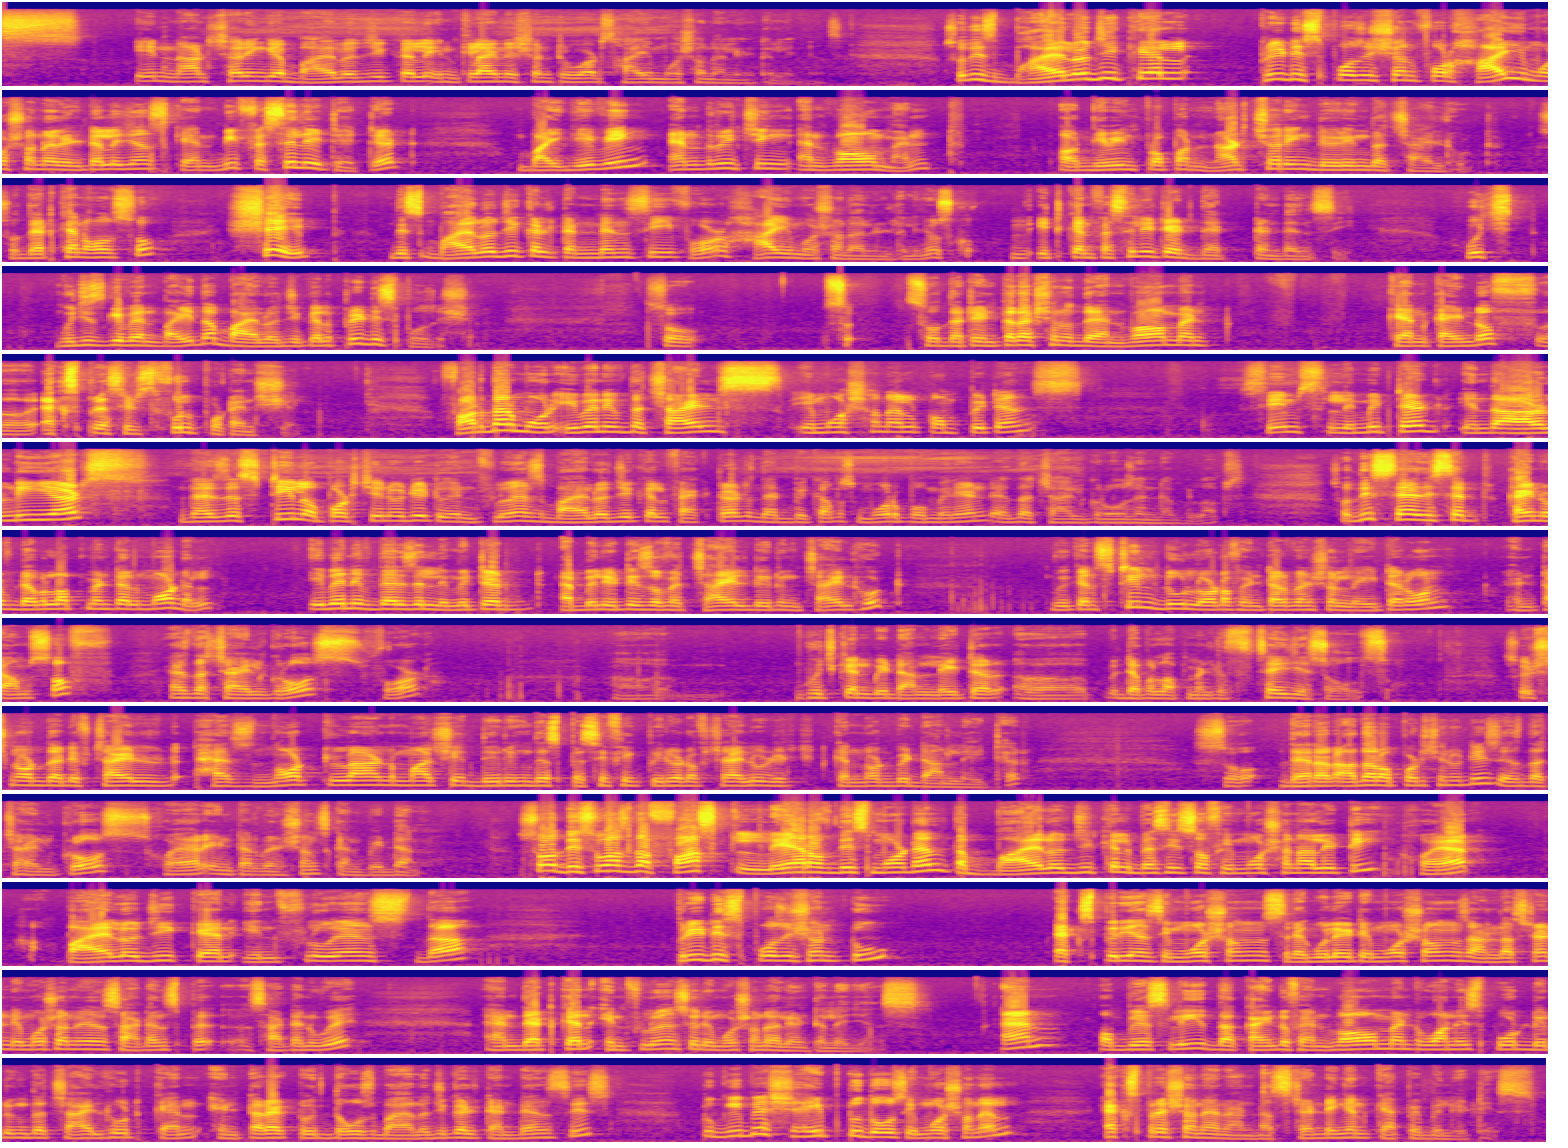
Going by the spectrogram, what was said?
in nurturing a biological inclination towards high emotional intelligence. So, this biological predisposition for high emotional intelligence can be facilitated by giving enriching environment or giving proper nurturing during the childhood. So, that can also shape this biological tendency for high emotional intelligence, it can facilitate that tendency which which is given by the biological predisposition. So, so, so that interaction with the environment can kind of uh, express its full potential. Furthermore, even if the child's emotional competence seems limited in the early years, there is a still opportunity to influence biological factors that becomes more prominent as the child grows and develops. So, this says is a kind of developmental model even if there is a limited abilities of a child during childhood, we can still do lot of intervention later on in terms of as the child grows for uh, which can be done later uh, developmental stages also. So, it is not that if child has not learned much during the specific period of childhood, it cannot be done later. So, there are other opportunities as the child grows where interventions can be done. So, this was the first layer of this model the biological basis of emotionality where biology can influence the predisposition to experience emotions, regulate emotions, understand emotion in a certain certain way and that can influence your emotional intelligence and obviously the kind of environment one is put during the childhood can interact with those biological tendencies to give a shape to those emotional expression and understanding and capabilities.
